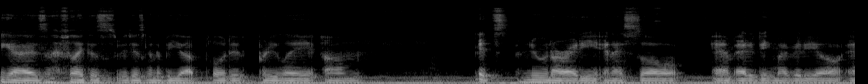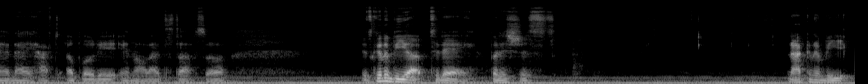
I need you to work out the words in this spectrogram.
Hey guys, I feel like this video is gonna be uploaded pretty late. Um, it's noon already and I still am editing my video and I have to upload it and all that stuff. So it's gonna be up today, but it's just not gonna be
